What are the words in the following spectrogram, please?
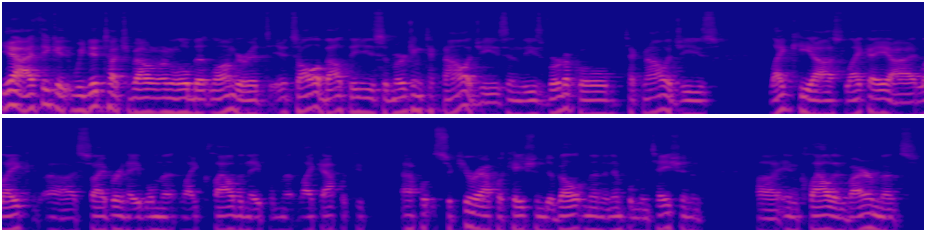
Yeah, I think it, we did touch about it on a little bit longer. It's it's all about these emerging technologies and these vertical technologies like kiosk, like AI, like uh, cyber enablement, like cloud enablement, like applica- app- secure application development and implementation uh, in cloud environments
